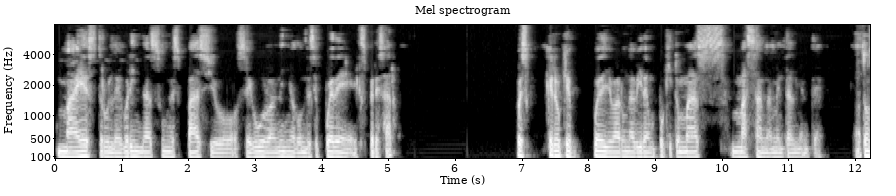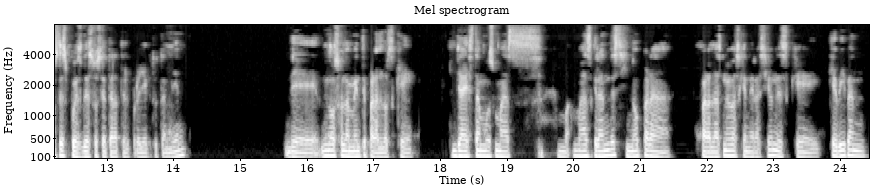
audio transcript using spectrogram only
maestro le brindas un espacio seguro al niño donde se puede expresar, pues creo que puede llevar una vida un poquito más, más sana mentalmente. Entonces, pues de eso se trata el proyecto también de no solamente para los que ya estamos más, más grandes, sino para, para las nuevas generaciones que, que vivan,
